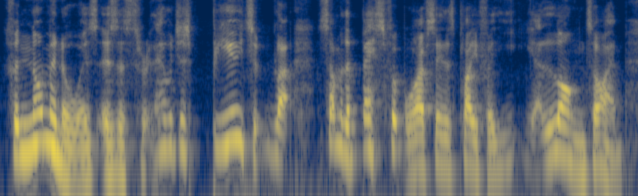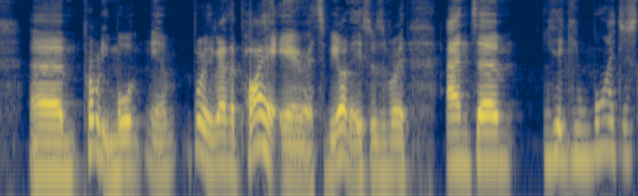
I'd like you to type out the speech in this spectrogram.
phenomenal as as a three. They were just beautiful, like some of the best football I've seen us play for a long time. Um, probably more, you know, probably around the Payet era, to be honest. It was very and um, you're thinking, why just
